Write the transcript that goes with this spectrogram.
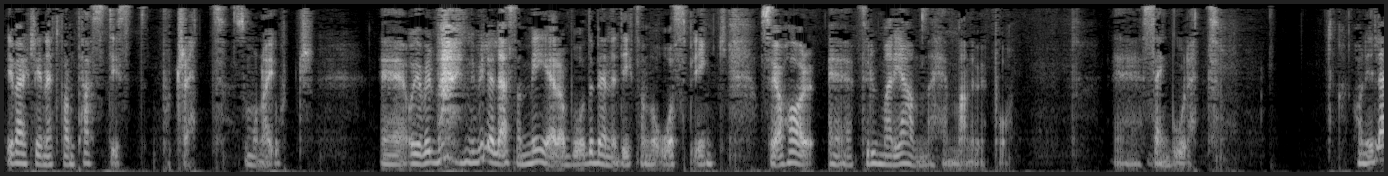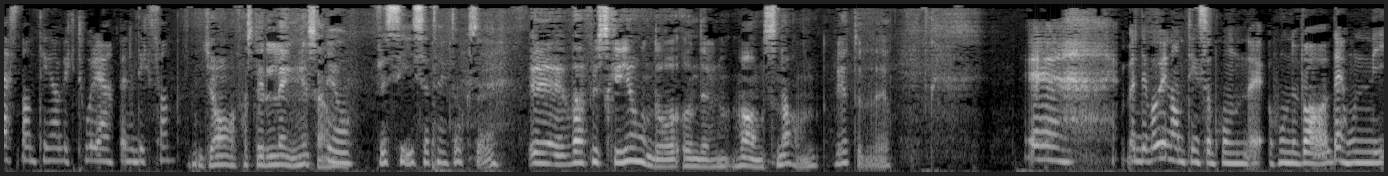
det är verkligen ett fantastiskt porträtt som hon har gjort. Eh, och jag vill, nu vill jag läsa mer av både Benediktsson och Åsbrink. Så jag har eh, fru Marianne hemma nu på eh, sängbordet. Har ni läst någonting av Victoria Benediktsson? Ja, fast det är länge sedan. Ja, precis. Jag tänkte också det. Eh, varför skrev hon då under en mans namn? Vet du det? Eh, men det var ju någonting som hon, hon valde. Hon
